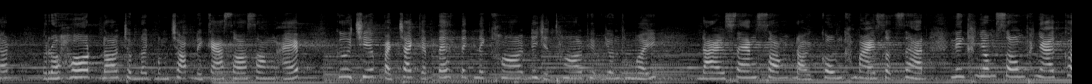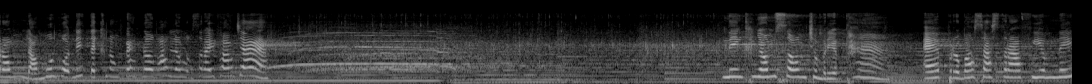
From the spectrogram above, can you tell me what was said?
លិតរហូតដល់ចំណុចបញ្ចប់នៃការសរសង់ app គឺជាបច្ចេកទេស technical digital ភាពយន្តថ្មី ដែលសាងសង់ដោយកូនខ្មែរសុទ្ធសាធនាងខ្ញុំសូមផ្ញើក្រុមដ៏មោះមុតនេះទៅក្នុងបេះដូងអស់លោកលោកស្រីផងចា៎នាងខ្ញុំសូមជម្រាបថាអេបរបស់សាស្ត្រាហ្វៀមនេះ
